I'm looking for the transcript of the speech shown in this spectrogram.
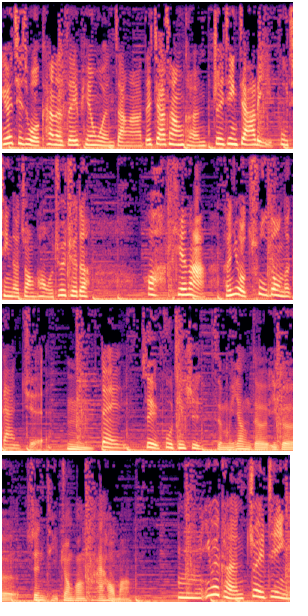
因为其实我看了这一篇文章啊，再加上可能最近家里父亲的状况，我就会觉得，哇，天哪，很有触动的感觉。嗯，对，所以父亲是怎么样的一个身体状况？还好吗？嗯，因为可能最近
